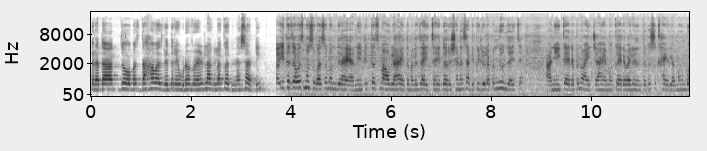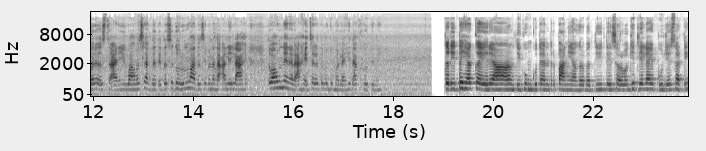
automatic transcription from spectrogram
तर आता जवळपास दहा वाजले तर एवढा वेळ लागला करण्यासाठी. इथं जवळच म्हसोबाचं मंदिर आहे आणि तिथंच मावलं आहे. तर मला जायचं आहे. दर्शनासाठी पिलूला पण घेऊन जायचं आहे आणि कैऱ्या पण व्हायच्या आहे. मग कैऱ्या वाहिल्यानंतर कसं खायला? मग बरं असतं. आणि वाहवंच लागतं ते तसं घरून वाहत असे पण आता आलेलं आहे. तर वाहून देणार आहे. चला तर मग तुम्हालाही दाखवते मी. तर इथं ह्या कैऱ्या हळदी कुंकू त्यानंतर पाणी अगरबत्ती ते सर्व घेतलेलं आहे पूजेसाठी.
